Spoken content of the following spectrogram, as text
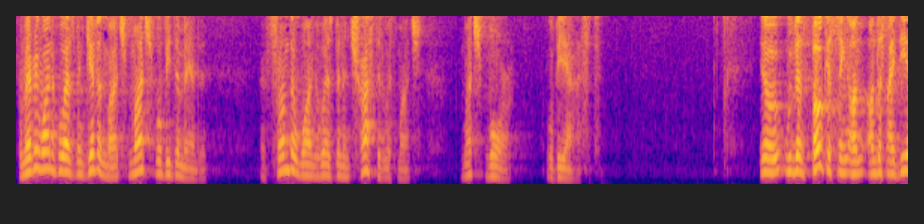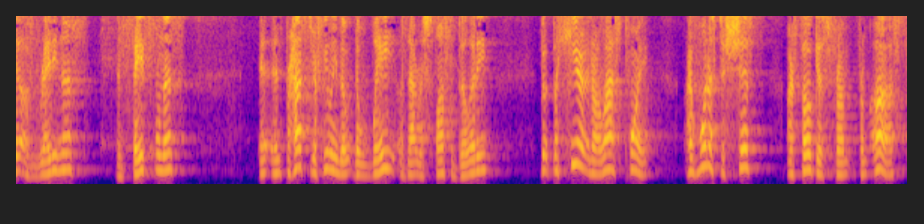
From everyone who has been given much, much will be demanded. And from the one who has been entrusted with much, much more will be asked. You know, we've been focusing on, on this idea of readiness and faithfulness. And, and perhaps you're feeling the, the weight of that responsibility. But, but here in our last point, I want us to shift our focus from, from us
